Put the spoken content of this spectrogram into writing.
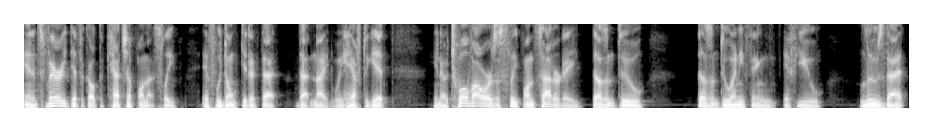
And it's very difficult to catch up on that sleep if we don't get it that that night. We have to get, you know, 12 hours of sleep on Saturday doesn't do doesn't do anything if you lose that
